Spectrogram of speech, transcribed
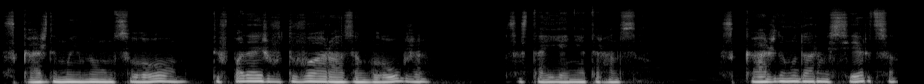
С каждым моим новым словом ты впадаешь в два раза глубже в состояние транса. С каждым ударом сердца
